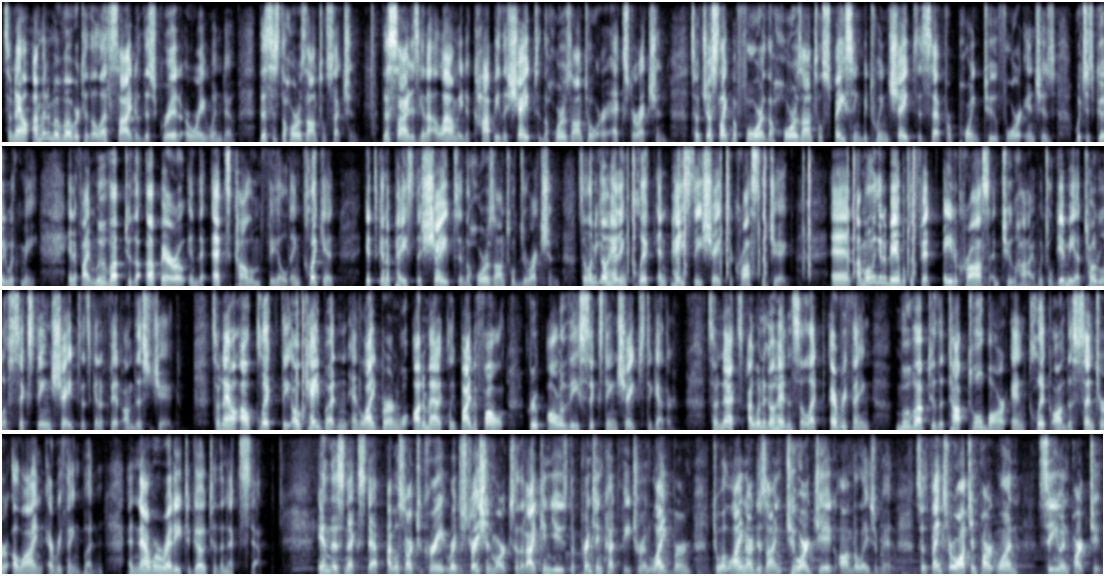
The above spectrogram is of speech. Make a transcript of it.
So now I'm going to move over to the left side of this grid array window. This is the horizontal section. This side is going to allow me to copy the shapes in the horizontal or X direction. So just like before, the horizontal spacing between shapes is set for 0.24 inches, which is good with me. And if I move up to the up arrow in the X column field and click it, it's going to paste the shapes in the horizontal direction. So let me go ahead and click and paste these shapes across the jig. And I'm only going to be able to fit 8 across and 2 high, which will give me a total of 16 shapes that's going to fit on this jig. So now I'll click the OK button and Lightburn will automatically, by default, group all of these 16 shapes together. So next, I want to go ahead and select everything, move up to the top toolbar and click on the Center Align Everything button. And now we're ready to go to the next step. In this next step, I will start to create registration marks so that I can use the print and cut feature in Lightburn to align our design to our jig on the laser bed. So thanks for watching part one. See you in part two.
